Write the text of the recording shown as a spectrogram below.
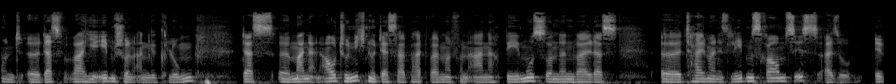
Und äh, das war hier eben schon angeklungen, dass äh, man ein Auto nicht nur deshalb hat, weil man von A nach B muss, sondern weil das äh, Teil meines Lebensraums ist, also äh,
